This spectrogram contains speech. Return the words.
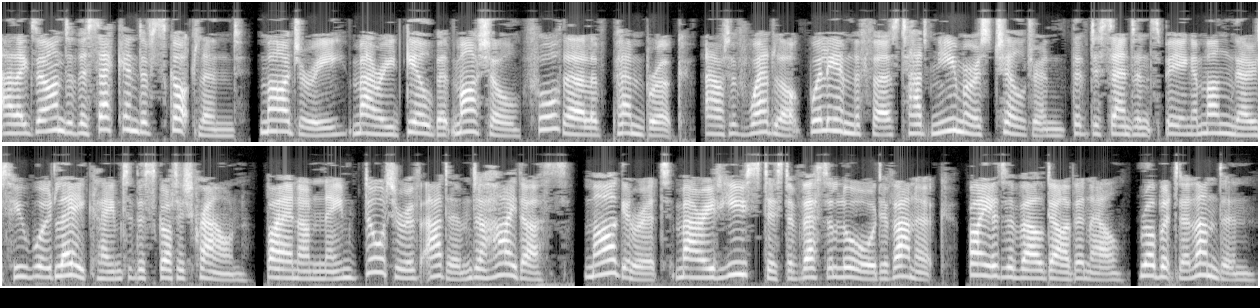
Alexander II of Scotland. Marjorie, married Gilbert Marshall, 4th Earl of Pembroke. Out of wedlock, William I had numerous children, the descendants being among those who would lay claim to the Scottish crown, by an unnamed daughter of Adam de Hythus. Margaret, married Eustace de Vesci Lord of Alnwick, by Isabel d'Avenel, Robert de London,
